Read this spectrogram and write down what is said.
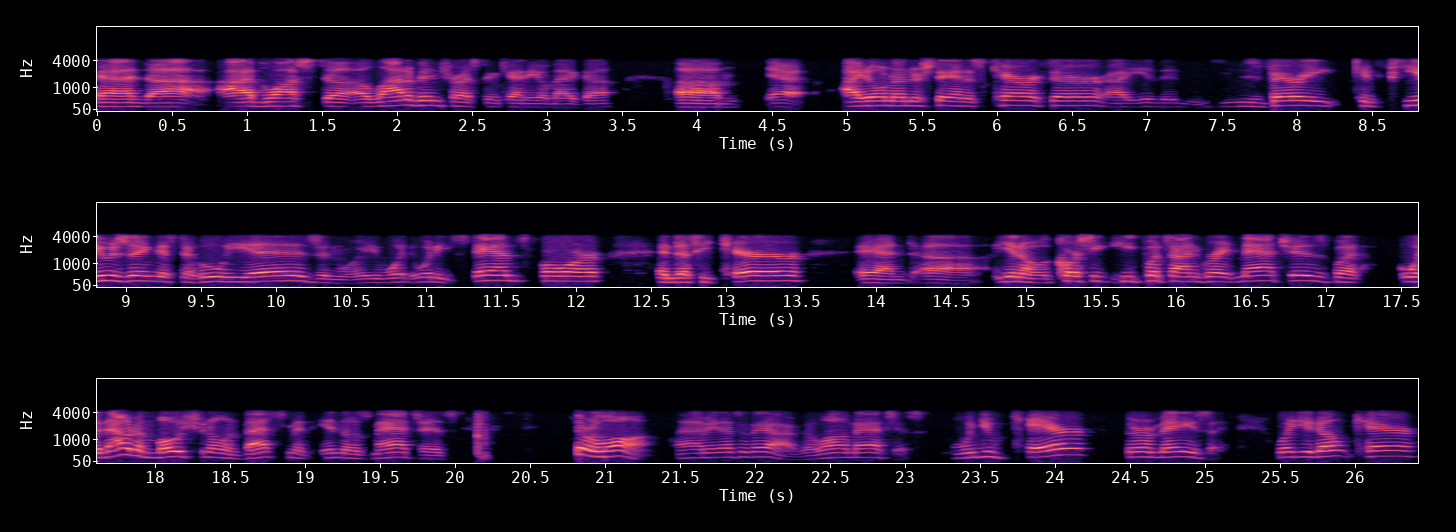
And uh, I've lost uh, a lot of interest in Kenny Omega. Um, yeah, I don't understand his character. Uh, he's very confusing as to who he is and what what he stands for, and does he care? And uh, you know, of course, he, he puts on great matches, but without emotional investment in those matches, they're long. I mean, that's what they are. They're long matches. When you care, they're amazing. When you don't care,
